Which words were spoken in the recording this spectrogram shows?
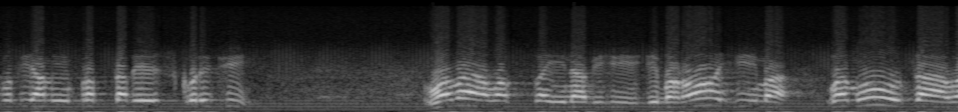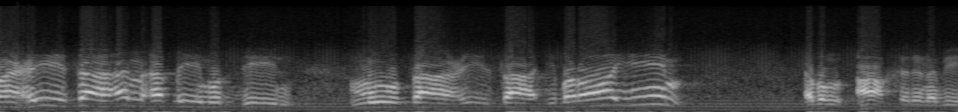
প্রতি আমি প্রত্যাদেশ করেছি ওয়ামা ওয়াসাইনা বিহি ইব্রাহিমা মূসা ওয়া ঈসা আন আকিমুদ্দিন মূসা ঈসা ইব্রাহিম এবং আখের নবী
